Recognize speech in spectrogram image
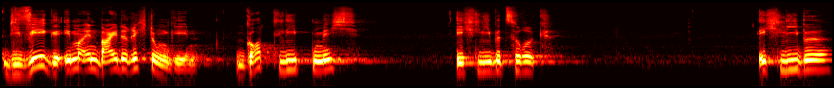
die Wege immer in beide Richtungen gehen. Gott liebt mich, ich liebe zurück. Ich liebe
